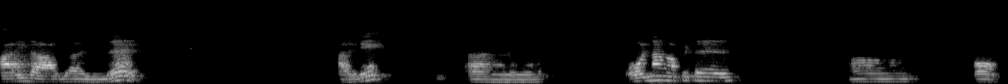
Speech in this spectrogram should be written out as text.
හරි දාගන්න හරිනේ ඕන්නම් අපිට ඔව්.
